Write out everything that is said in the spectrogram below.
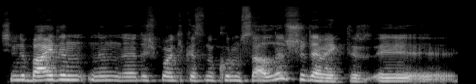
Şimdi Biden'ın e, dış politikasının kurumsallığı şu demektir. Ee,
